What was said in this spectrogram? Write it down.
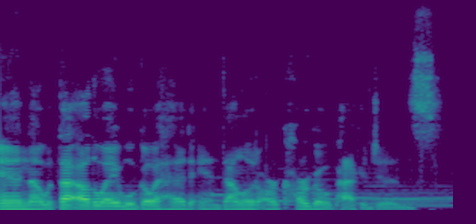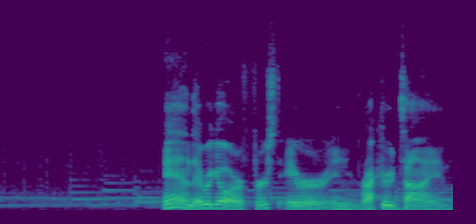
And uh, with that out of the way, we'll go ahead and download our cargo packages. And there we go, our first error in record time.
